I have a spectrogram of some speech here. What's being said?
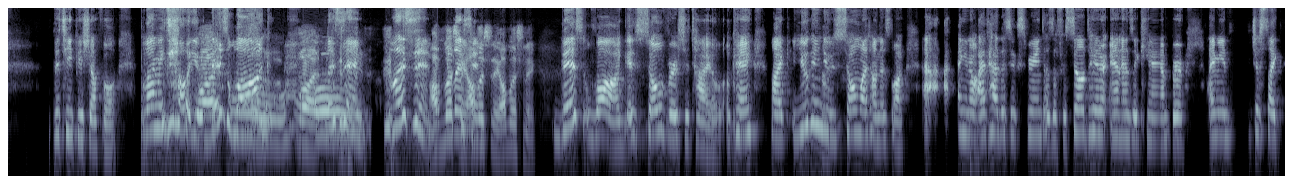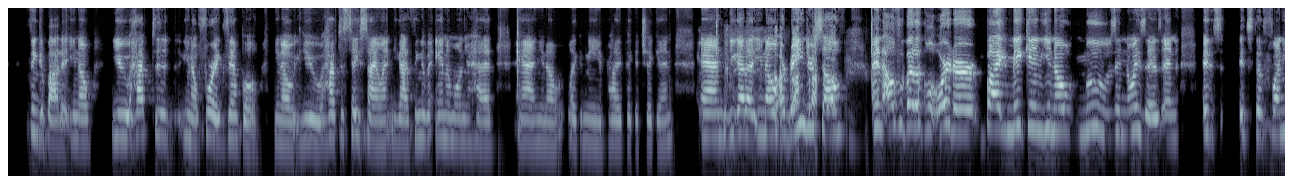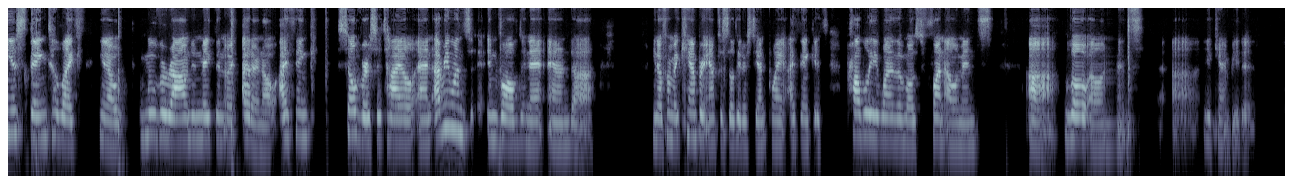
The TP shuffle. Let me tell you, What? this log. What? Listen, listen. I'm listening. I'm listening. I'm listening. This log is so versatile okay? Like you can do so much on this log. I, I- you know i've had this experience as a facilitator and as a camper. I mean just like think about it you know? You have to you know for example you know you have to stay silent. You got to think of an animal in your head and you know like me you'd probably pick a chicken. And you got to you know arrange yourself in alphabetical order by making you know moves and noises. And it's it's the funniest thing to like you know move around and make the noise. I don't know. I think so versatile and everyone's involved in it and uh you know from a camper and facilitator standpoint i think it's probably one of the most fun elements uh low elements uh you can't beat it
